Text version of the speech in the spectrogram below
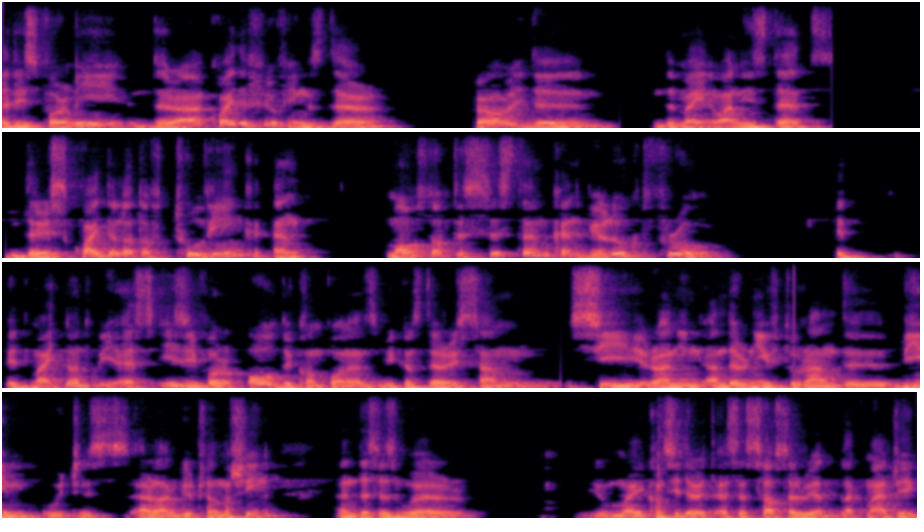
At least for me, there are quite a few things there. Probably the the main one is that there is quite a lot of tooling and most of the system can be looked through. It, it might not be as easy for all the components because there is some C running underneath to run the Beam, which is Erlang virtual machine. And this is where you may consider it as a sorcery and black magic.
